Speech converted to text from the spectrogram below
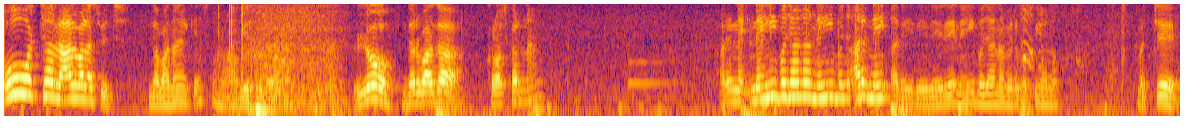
ओ अच्छा लाल वाला स्विच दबाना है क्या इसको? हाँ ऑब्वियसली दबाना है लो, दरवाज़ा। क्रॉस करना है। अरे, नहीं नहीं बजाना, नहीं बजा, अरे, नहीं, अरे, रे रे रे, नहीं बजाना मेरे को, पियानो। बच्चे।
